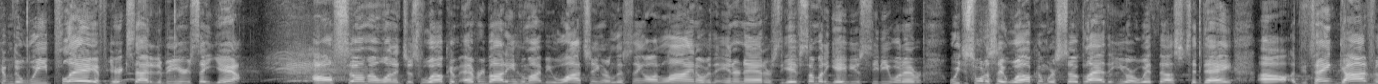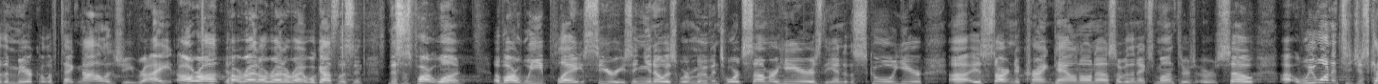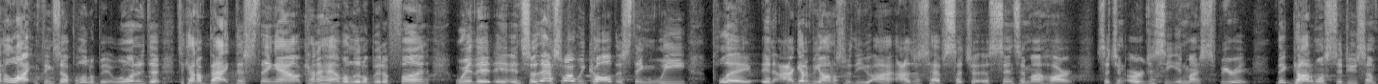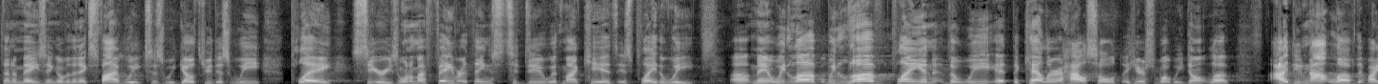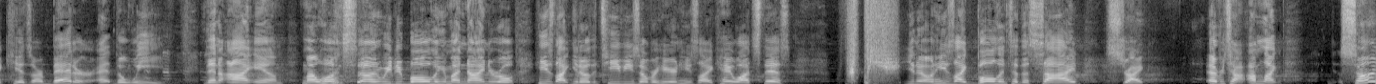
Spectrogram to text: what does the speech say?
welcome to Wii Play. If you're excited to be here, say yeah. Awesome. I want to just welcome everybody who might be watching or listening online over the internet or if somebody gave you a CD, whatever. We just want to say welcome. We're so glad that you are with us today. Uh, thank God for the miracle of technology, right? All right, all right, all right, all right. Well, guys, listen, this is part one of our Wii Play series. And you know, as we're moving towards summer here, as the end of the school year uh, is starting to crank down on us over the next month or, or so, uh, we wanted to just kind of lighten things up a little bit. We wanted to, to kind of back this thing out, kind of have a little bit of fun with it. And so that's why we call this thing Wii Play. And I got to be honest with you, I, I just have such a, a sense in my heart, such an urgency in my spirit that God wants to do something amazing over the next five weeks as we go through this Wii Play series. One of my favorite things to do with my kids is play the Wii. Uh, man, we love, we love playing the Wii at the Keller household. Here's what we don't love I do not love that my kids are better at the Wii than I am. My one son, we do bowling, and my nine year old, he's like, you know, the TV's over here, and he's like, hey, watch this. You know, and he's like bowling to the side, strike. Every time. I'm like, son,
